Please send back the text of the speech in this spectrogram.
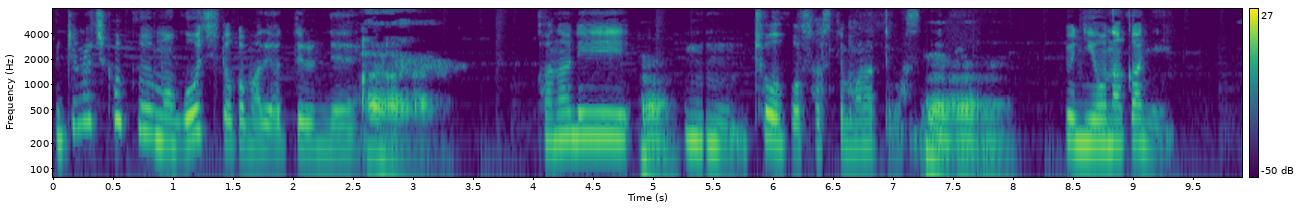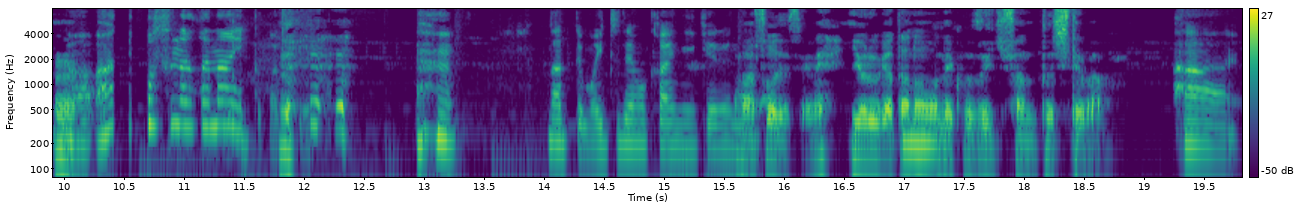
うちの近くも5時とかまでやってるんで、はいはいはい。かなり、うん。うん、重宝させてもらってますね。うんうんうん。急に夜中に、うん。あ、あ、猫砂がないとかって、なってもいつでも買いに行けるんで。まあそうですよね。夜型の猫好きさんとしては、はい。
